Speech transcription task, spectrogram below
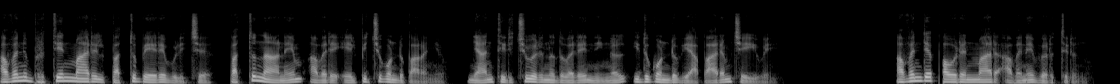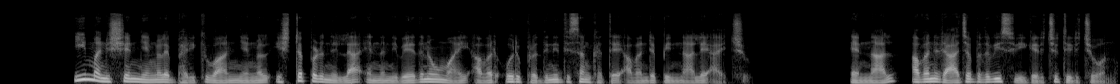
അവന് ഭൃത്യന്മാരിൽ പത്തുപേരെ വിളിച്ച് പത്തു നാണയം അവരെ ഏൽപ്പിച്ചുകൊണ്ട് പറഞ്ഞു ഞാൻ തിരിച്ചുവരുന്നതുവരെ നിങ്ങൾ ഇതുകൊണ്ട് വ്യാപാരം ചെയ്യുവേൻ. അവന്റെ പൗരന്മാർ അവനെ വെറുത്തിരുന്നു. ഈ മനുഷ്യൻ ഞങ്ങളെ ഭരിക്കുവാൻ ഞങ്ങൾ ഇഷ്ടപ്പെടുന്നില്ല എന്ന നിവേദനവുമായി അവർ ഒരു പ്രതിനിധി സംഘത്തെ അവന്റെ പിന്നാലെ അയച്ചു. എന്നാൽ അവന് രാജപദവി സ്വീകരിച്ചു തിരിച്ചുവന്നു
